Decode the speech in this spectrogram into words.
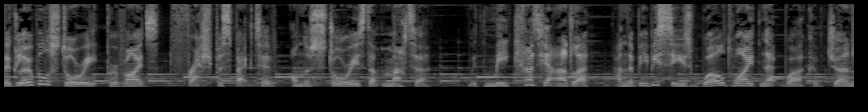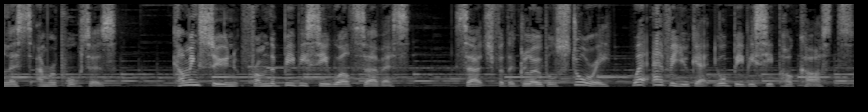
The Global Story provides fresh perspective on the stories that matter with me, Katya Adler, and the BBC's worldwide network of journalists and reporters. Coming soon from the BBC World Service. Search for The Global Story wherever you get your BBC podcasts.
